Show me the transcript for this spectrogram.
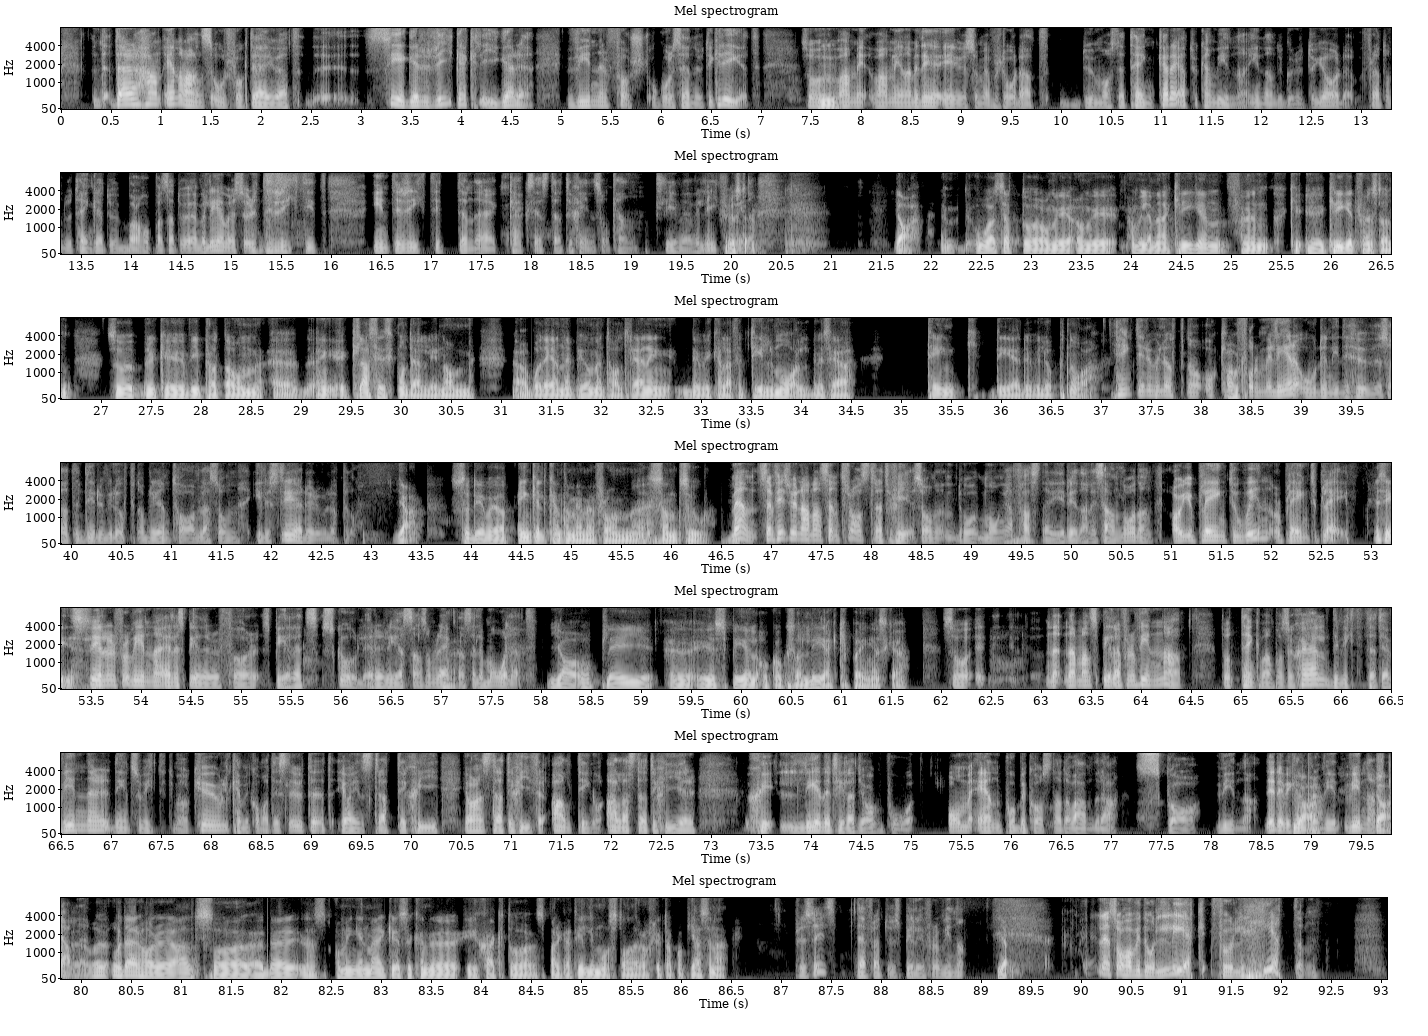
där han, en av hans ordspråk är ju att eh, segerrika krigare vinner först och går sen ut i kriget. Så mm. vad, han, vad, han, menar med det är ju som jag förstår det att du måste tänka dig att du kan vinna innan du går ut och gör det. För att om du tänker att du bara hoppas att du överlever så är det inte riktigt, inte riktigt den där kaxiga strategin som kan kliva över lik för att vinna. Ja, oavsett då om vi, om vi, om vi lämnar krigen för en, kriget för en stund så brukar vi prata om eh, en klassisk modell inom både NLP och mental träning, det vi kallar för tillmål, det vill säga tänk det du vill uppnå. Tänk det du vill uppnå och, och, formulera orden i ditt huvud så att det du vill uppnå blir en tavla som illustrerar det du vill uppnå. Ja, så det var jag enkelt kan ta med mig från eh, Sun Tzu. Men sen finns det en annan central strategi som då många fastnar i redan i sandlådan. Are you playing to win or playing to play? Precis. Spelar du för att vinna eller spelar du för spelets skull? Är det resan som räknas eller målet? Ja, och play eh, är ju spel och också lek på engelska. Så eh, när man spelar för att vinna, då tänker man på sig själv. Det är viktigt att jag vinner. Det är inte så viktigt om jag har kul. Kan vi komma till slutet? Jag, är en strategi. jag har en strategi för allting och alla strategier leder till att jag på, om en på bekostnad av andra, ska vinna. Det är det vi kallar ja. för vinnarskalle. Ja, och, där har du alltså, där, om ingen märker så kan du i schack då sparka till din motståndare och flytta på pjäserna. Precis, därför att du spelar ju för att vinna. Ja. Eller så har vi då lekfullheten.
